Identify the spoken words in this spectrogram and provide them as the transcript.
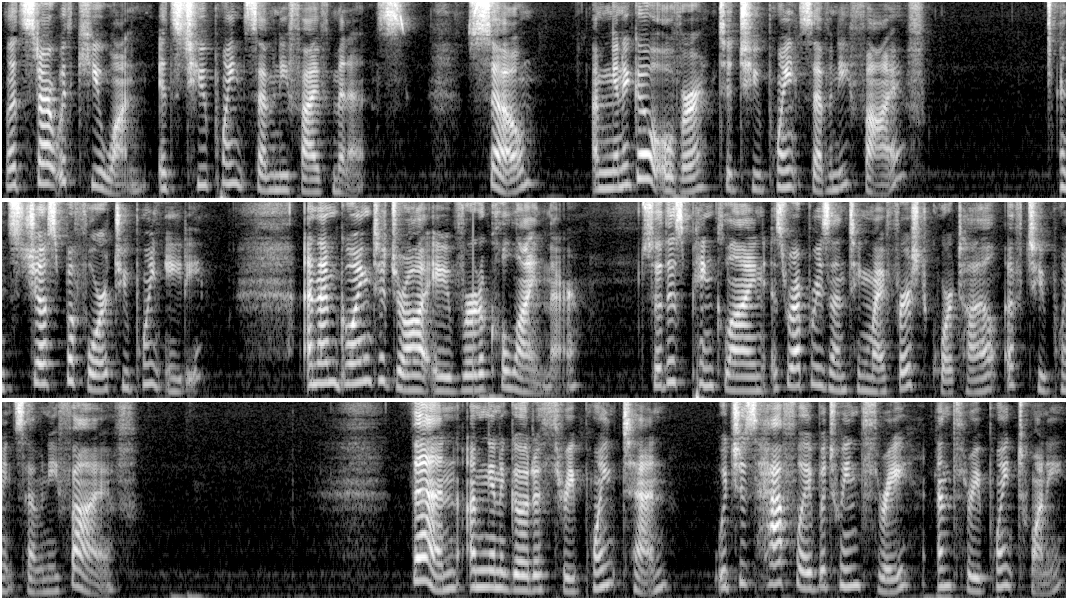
Let's start with Q1. It's 2.75 minutes. So I'm going to go over to 2.75. It's just before 2.80 and I'm going to draw a vertical line there. So this pink line is representing my first quartile of 2.75. Then I'm going to go to 3.10, which is halfway between 3 and 3.20,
